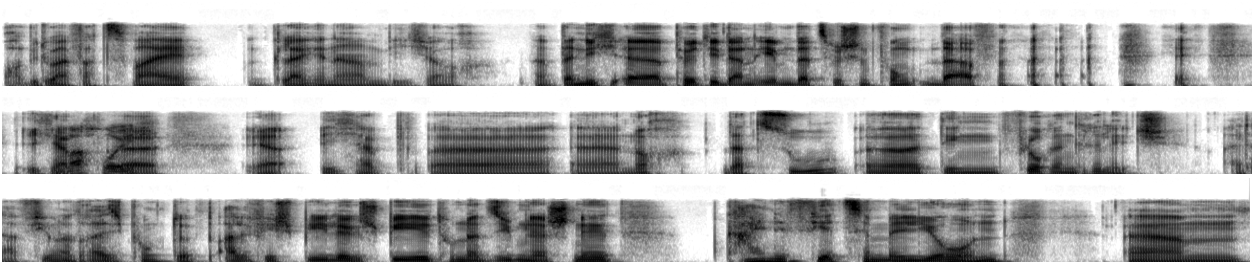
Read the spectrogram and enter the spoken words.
Oh, wie du einfach zwei gleiche Namen wie ich auch. Wenn ich äh, Pötti dann eben dazwischen funken darf. ich habe äh, ja, ich habe äh, äh, noch dazu äh, den Florian Grilic. Alter, 430 Punkte, alle vier Spiele gespielt, 107er Schnitt, keine 14 Millionen. Ähm,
